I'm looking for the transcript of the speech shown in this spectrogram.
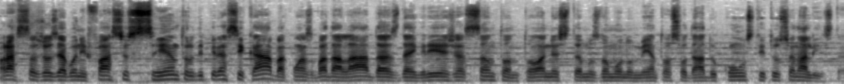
Praça José Bonifácio, centro de Piracicaba, com as badaladas da Igreja Santo Antônio, estamos no monumento ao soldado constitucionalista.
